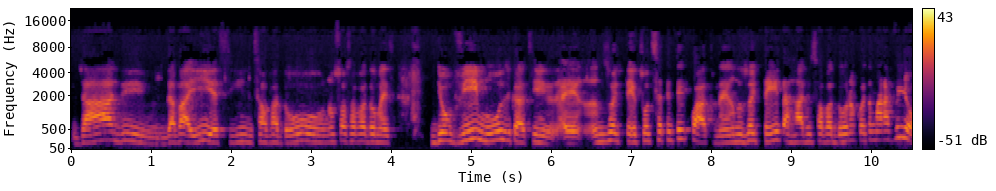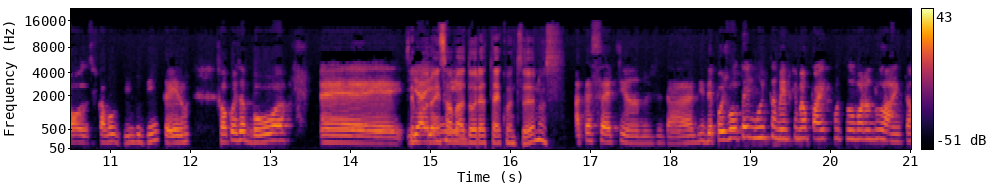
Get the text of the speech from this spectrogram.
Já de, da Bahia, assim, de Salvador, não só Salvador, mas de ouvir música, assim, é, anos 80, eu sou de 74, né? Anos 80, a rádio em Salvador era uma coisa maravilhosa, ficava ouvindo o dia inteiro, só coisa boa. É, Você morou aí, em Salvador até quantos anos? Até sete anos de idade. E depois voltei muito também, porque meu pai continuou morando lá. Então,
